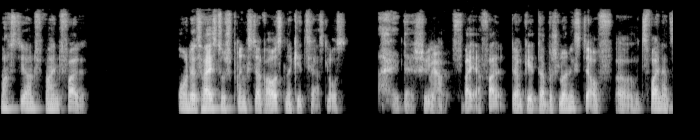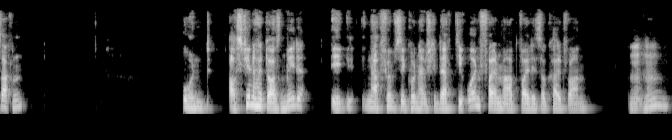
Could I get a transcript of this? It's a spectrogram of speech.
machst du ja 'n freien Fall. Und das heißt, du springst da raus und dann geht's ja erst los. Alter Schwede, Ja. freier Fall. Da geht da beschleunigst du auf, äh, 200 Sachen. Und aus 4.500 Meter, nach 5 Sekunden habe ich gedacht, die Ohren fallen mir ab, weil die so kalt waren. Mhm.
